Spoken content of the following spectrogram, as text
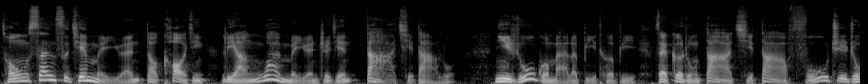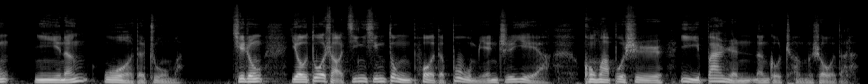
从三四千美元到靠近两万美元之间大起大落。你如果买了比特币，在各种大起大伏之中，你能握得住吗？其中有多少惊心动魄的不眠之夜啊？恐怕不是一般人能够承受的了。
